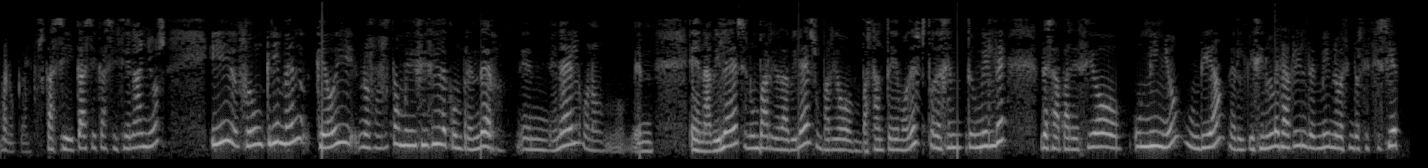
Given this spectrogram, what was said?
bueno, pues casi, casi, casi 100 años, y fue un crimen que hoy nos resulta muy difícil de comprender. En, en él, bueno, en, en Avilés, en un barrio de Avilés, un barrio bastante modesto, de gente humilde, desapareció un niño un día, el 19 de abril de 1917,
